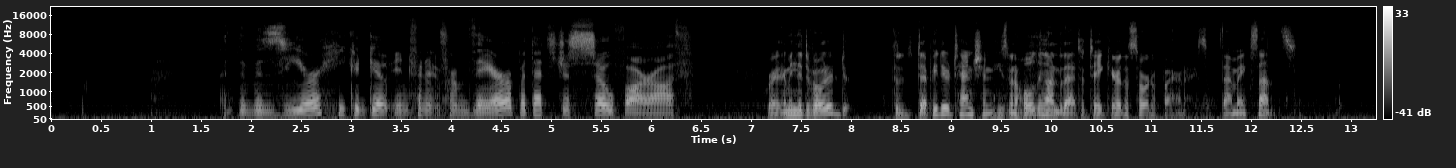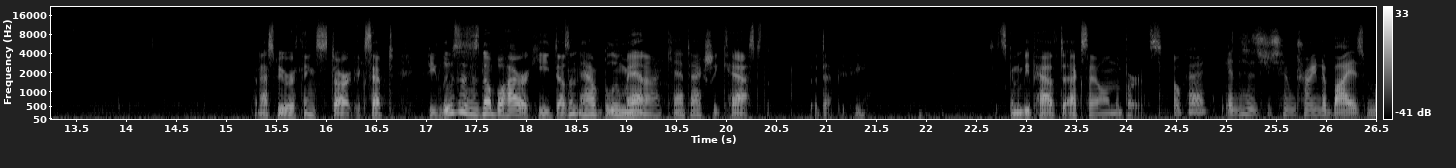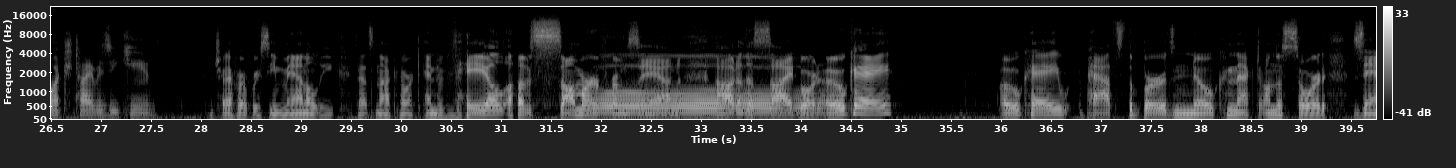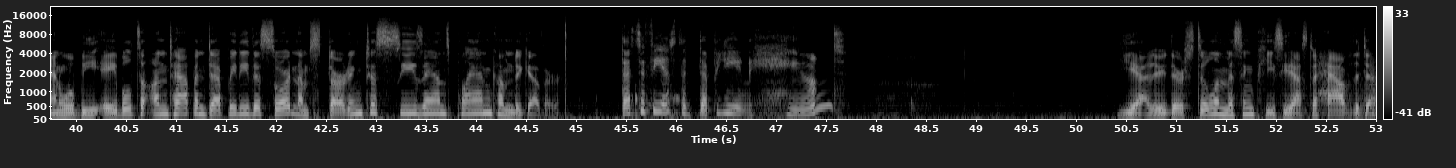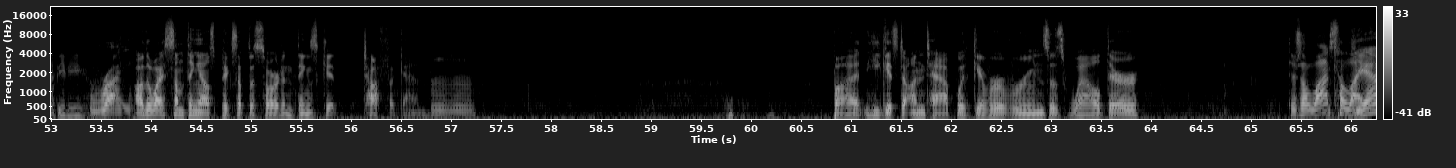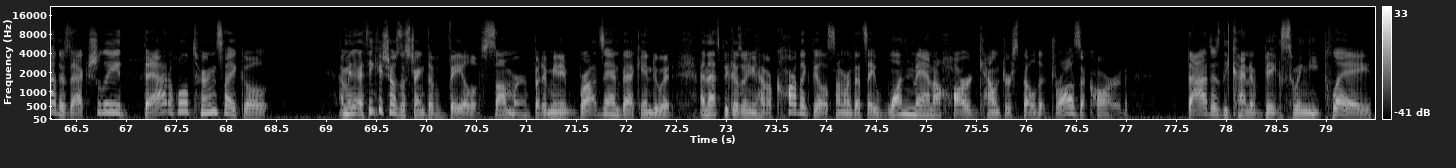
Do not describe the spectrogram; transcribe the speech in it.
the Vizier, he could go infinite from there, but that's just so far off. Right. I mean, the devoted, the deputy detention, he's been holding on to that to take care of the Sword of Fire and Ice. That makes sense. That has to be where things start, except if he loses his noble hierarchy, he doesn't have blue mana, can't actually cast the, the deputy. So it's going to be Path to Exile on the birds. Okay. And this is just him trying to buy as much time as he can. Try for it. We see Mana Leak. That's not going to work. And Veil of Summer from Zan out of the sideboard. Okay. Okay. Paths the birds. No connect on the sword. Zan will be able to untap and deputy this sword, and I'm starting to see Zan's plan come together. That's if he has the deputy in hand? Yeah, there- there's still a missing piece. He has to have the deputy. Right. Otherwise, something else picks up the sword and things get tough again. Mm-hmm. But he gets to untap with Giver of Runes as well. There, There's a lot to like. yeah, there's actually that whole turn cycle. I mean, I think it shows the strength of Veil of Summer, but I mean, it brought Zan back into it, and that's because when you have a card like Veil of Summer that's a one mana hard counter spell that draws a card, that is the kind of big swingy play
